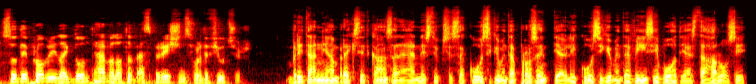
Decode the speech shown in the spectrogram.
so they probably like don't have a lot of aspirations for the future. Britannian Brexit-kansanäänestyksessä 60 prosenttia yli 65-vuotiaista halusi,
